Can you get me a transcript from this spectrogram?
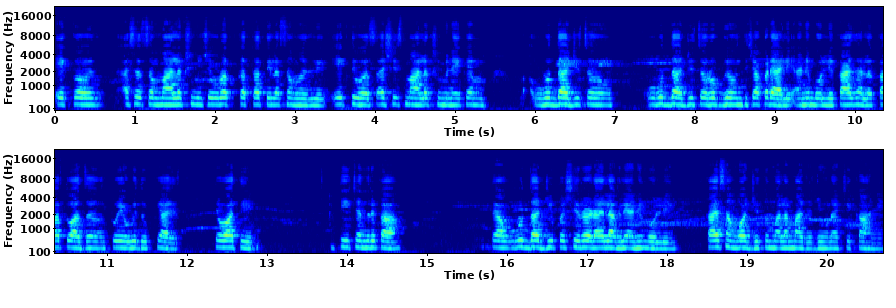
एक असंच महालक्ष्मीची व्रत कथा तिला समजली. एक दिवस अशीच महालक्ष्मीने एका वृद्धाजीचं वृद्धाजीचं रूप घेऊन तिच्याकडे आली आणि बोलली काय झालं? का तू आज तू एवढी दुःखी आहेस? तेव्हा ती ती चंद्रिका त्या वृद्धाजीपाशी रडायला लागली आणि बोलली काय सांगू आजी तुम्हाला माझ्या जीवनाची कहाणी.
